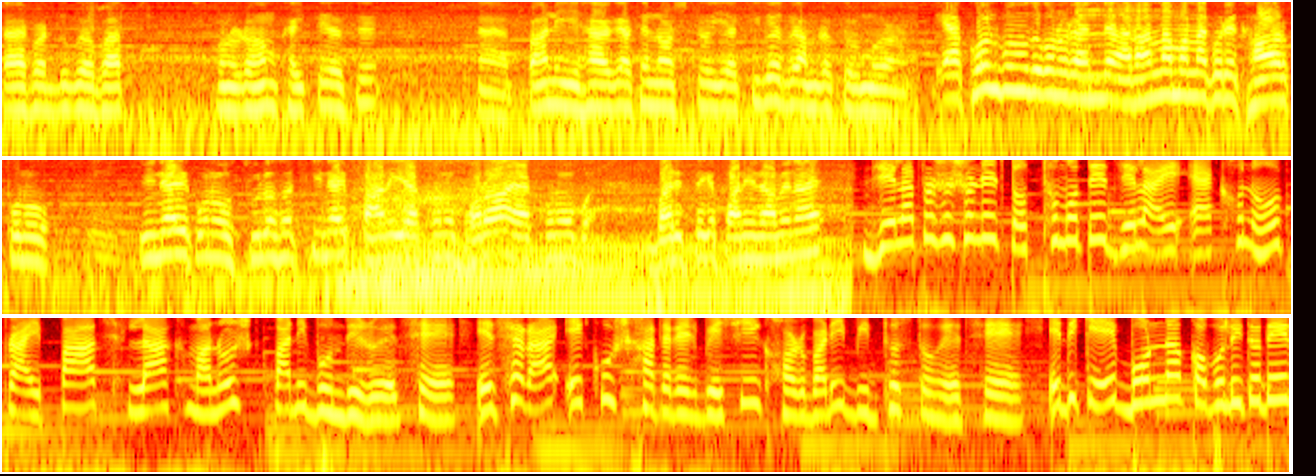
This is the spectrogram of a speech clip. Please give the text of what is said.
তারপর দুটো ভাত কোনো রকম খাইতে আছে। হ্যাঁ পানি হয়ে গেছে নষ্ট হইয়া কীভাবে আমরা চলবো? এখন পর্যন্ত কোনো রান্না রান্না বান্না করে খাওয়ার কোনো ই নাই কোনো চুলা কি নাই পানি এখনও ভরা এখনও বা- বাড়ির থেকে পানি নামে নাই। জেলা প্রশাসনের তথ্য মতে জেলায় এখনও প্রায় পাঁচ লাখ মানুষ পানিবন্দী রয়েছে। এছাড়া একুশ হাজারের বেশি ঘরবাড়ি বিধ্বস্ত হয়েছে। এদিকে বন্যা কবলিতদের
